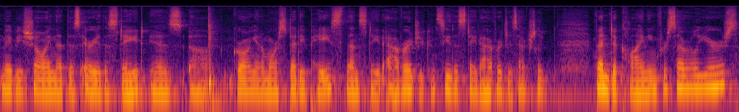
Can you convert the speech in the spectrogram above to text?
maybe showing that this area of the state is uh, growing at a more steady pace than state average. You can see the state average has actually been declining for several years.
